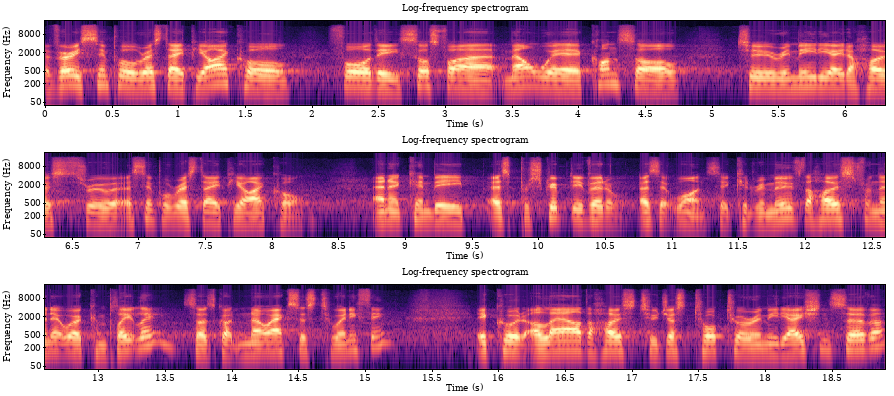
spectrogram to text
a very simple REST API call for the SourceFire malware console to remediate a host through a simple REST API call. And it can be as prescriptive as it wants. It could remove the host from the network completely, so it's got no access to anything. It could allow the host to just talk to a remediation server.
